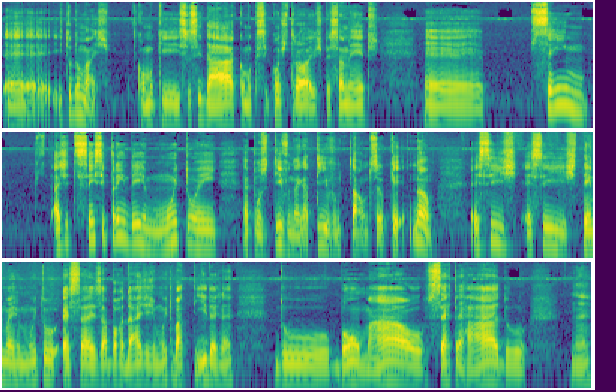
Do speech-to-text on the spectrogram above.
é, e tudo mais como que isso se dá, como que se constrói os pensamentos, é, sem a gente sem se prender muito em é positivo, negativo, tal, não sei o que. Não. Esses esses temas muito essas abordagens muito batidas, né, do bom, mal, certo, errado, né,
